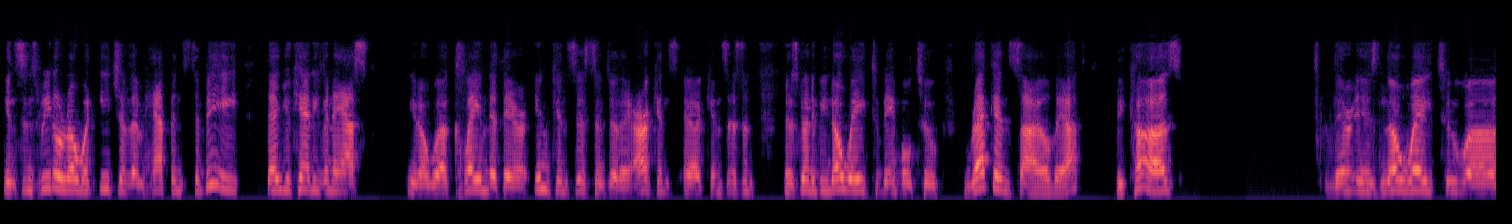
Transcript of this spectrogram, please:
And since we don't know what each of them happens to be, then you can't even ask, you know, uh, claim that they are inconsistent or they are cons- uh, consistent. There's going to be no way to be able to reconcile that because there is no way to uh,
